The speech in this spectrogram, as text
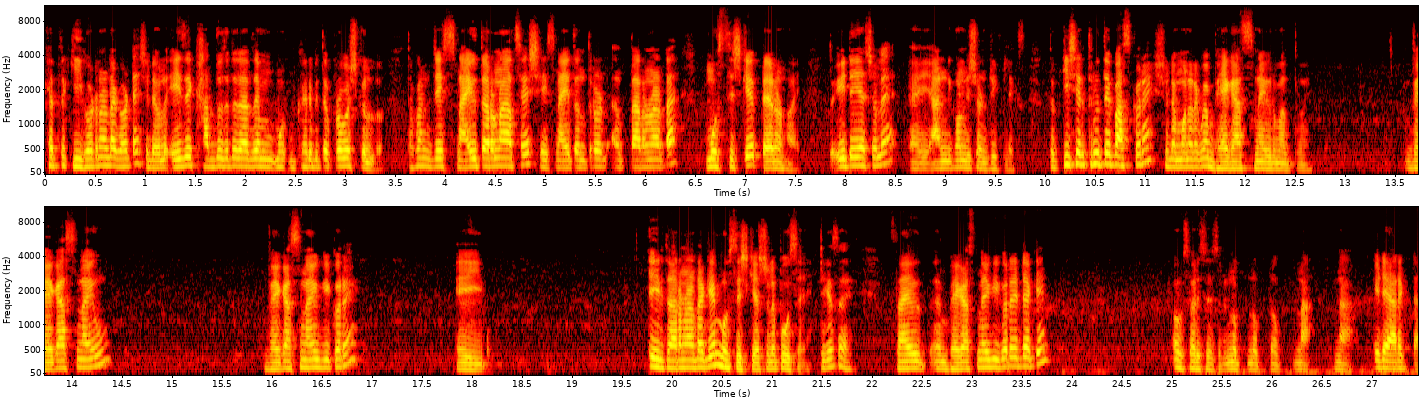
ক্ষেত্রে কি ঘটনাটা ঘটে সেটা হলো, এই যে খাদ্য যেটা যে মুখের ভিতরে প্রবেশ করল, তখন যে স্নায়ু তাড়না আছে, সেই স্নায়ুতন্ত্র তাড়নাটা মস্তিষ্কে প্রেরণ হয়। তো এটাই আসলে এই আনকন্ডিশন রিফ্লেক্স তো কিসের থ্রুতে পাস করে সেটা মনে রাখবে ভেগা স্নায়ুর মাধ্যমে। ভেগা স্নায়ু ভেগা স্নায়ু কি করে? এই এই ধারণাটাকে মস্তিষ্কে আসলে পৌঁছায়, ঠিক আছে? স্নায়ু ভেগা স্নায়ু কি করে এটাকে? ও sorry sorry sorry nope nope nope না না, এটা আরেকটা।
